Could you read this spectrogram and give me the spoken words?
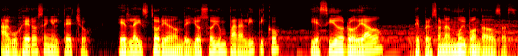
Agujeros en el techo es la historia donde yo soy un paralítico y he sido rodeado de personas muy bondadosas.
